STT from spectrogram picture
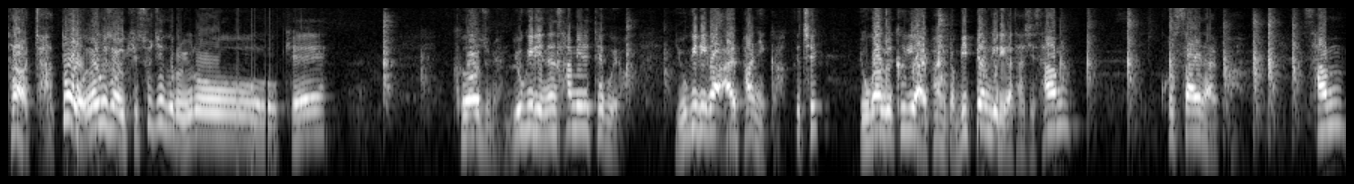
자, 자, 또 여기서 이렇게 수직으로 이렇게 그어주면 요 길이는 3일 테고요. 요 길이가 알파니까, 그치? 요 각의 크기 알파니까 밑변 길이가 다시 3 코사인 알파 3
